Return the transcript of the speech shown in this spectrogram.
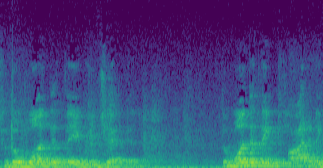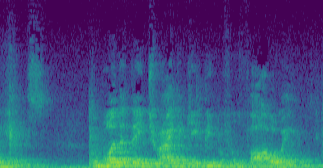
to the one that they rejected, the one that they plotted against, the one that they tried to keep people from following.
